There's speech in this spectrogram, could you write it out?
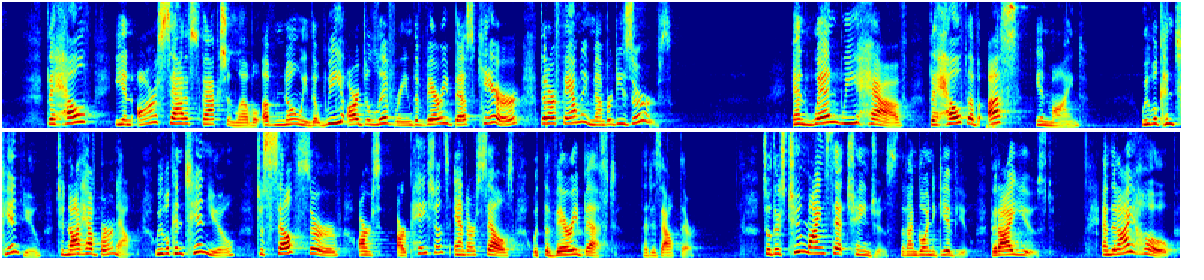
the health in our satisfaction level of knowing that we are delivering the very best care that our family member deserves. And when we have the health of us in mind, we will continue to not have burnout. We will continue to self serve our, our patients and ourselves with the very best that is out there. So, there's two mindset changes that I'm going to give you that I used and that I hope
